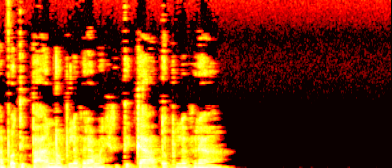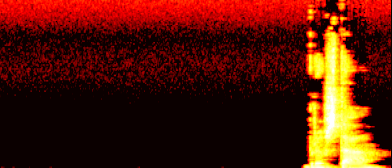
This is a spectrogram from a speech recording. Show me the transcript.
από την πάνω πλευρά μέχρι την κάτω πλευρά. Μπροστά.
